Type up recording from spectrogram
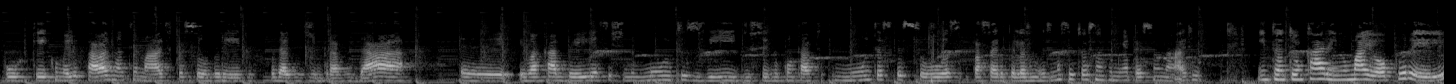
porque como ele fala de matemática sobre dificuldade de engravidar, é, eu acabei assistindo muitos vídeos, tendo contato com muitas pessoas que passaram pelas mesmas situações que a minha personagem. Então eu tenho um carinho maior por ele.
